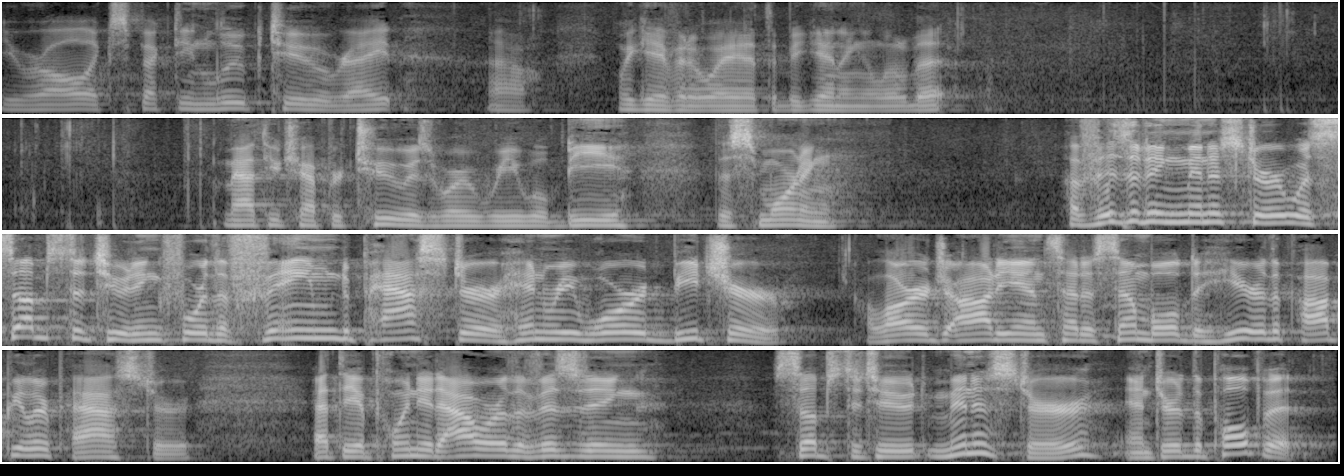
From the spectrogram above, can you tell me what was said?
You were all expecting Luke 2, right? Oh, we gave it away at the beginning a little bit. Matthew chapter 2 is where we will be this morning. A visiting minister was substituting for the famed pastor Henry Ward Beecher. A large audience had assembled to hear the popular pastor. At the appointed hour, the visiting substitute minister entered the pulpit.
